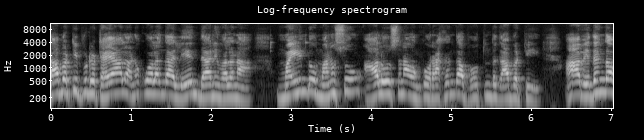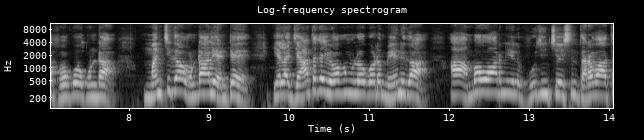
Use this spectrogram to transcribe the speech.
కాబట్టి ఇప్పుడు టయాలు అనుకూలంగా లేని దాని వలన మైండ్ మనసు ఆలోచన ఇంకో రకంగా పోతుంది కాబట్టి ఆ విధంగా పోకోకుండా మంచిగా ఉండాలి అంటే ఇలా జాతక యోగంలో కూడా మెయిన్గా ఆ అమ్మవారిని వీళ్ళు పూజించేసిన తర్వాత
